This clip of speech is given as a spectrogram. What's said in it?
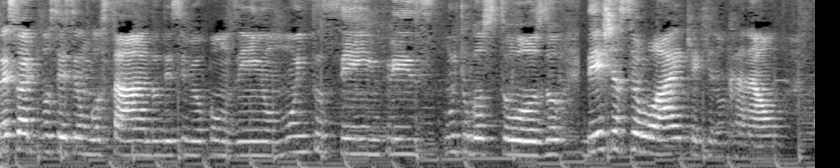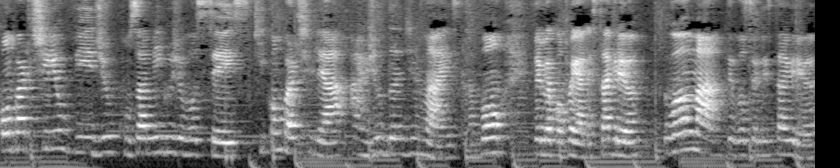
Eu espero que vocês tenham gostado desse meu pãozinho muito simples, muito gostoso. Deixa seu like aqui no canal. Compartilhe o vídeo com os amigos de vocês, que compartilhar ajuda demais, tá bom? Vem me acompanhar no Instagram. Eu vou amar ter você no Instagram.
